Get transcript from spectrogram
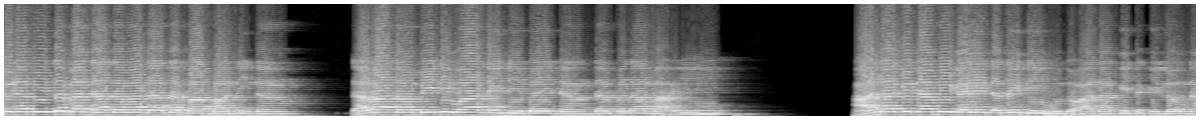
ဂရမိသဗ္ဗတာသဗ္ဗတာသဗ္ဗပါဏိနံသဗ္ဗတောပိနိဝါတိတိပိတံတပ္ပနာမယိအာနာကိတမိခရေတသိတိဟုသောအာနာကိတကိလုံး၌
